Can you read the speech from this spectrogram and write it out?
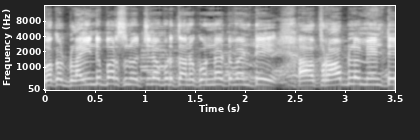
ఒక బ్లైండ్ పర్సన్ వచ్చినప్పుడు తనకు ఉన్నటువంటి ఆ ప్రాబ్లం ఏంటి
